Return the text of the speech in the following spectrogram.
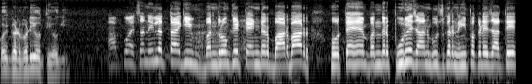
कोई गड़बड़ी होती होगी। आपको ऐसा नहीं लगता है कि बंदरों के टेंडर बार बार होते हैं? बंदर पूरे जानबूझकर नहीं पकड़े जाते।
